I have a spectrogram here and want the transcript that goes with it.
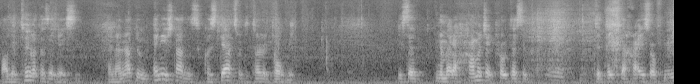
weil der Teure hat das ergessen. And I'm not doing any status, because that's what the Torah told me. He said, no matter how much I protested to take the highs off me,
